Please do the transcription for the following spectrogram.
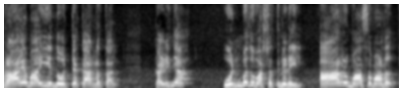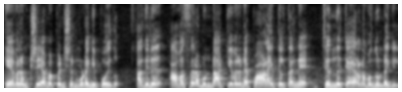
പ്രായമായി എന്ന ഒറ്റ കാരണത്താൽ കഴിഞ്ഞ ഒൻപത് വർഷത്തിനിടയിൽ ആറ് മാസമാണ് കേവലം ക്ഷേമ പെൻഷൻ മുടങ്ങിപ്പോയത്. അതിന് അവസരമുണ്ടാക്കിയവരുടെ പാളയത്തിൽ തന്നെ ചെന്ന് കയറണമെന്നുണ്ടെങ്കിൽ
